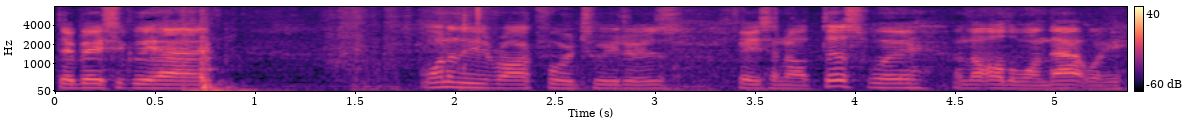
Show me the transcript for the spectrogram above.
they basically had one of these Rockford tweeters facing out this way and the other one that way.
